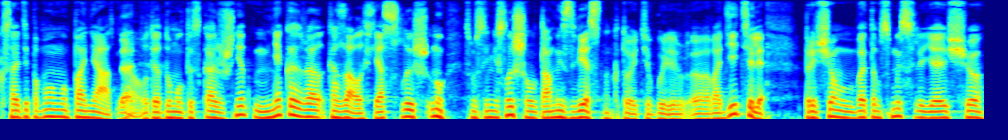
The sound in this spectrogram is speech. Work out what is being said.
Кстати, по-моему, понятно. Да? Вот я думал, ты скажешь нет. Мне каза- казалось, я слышал, ну, в смысле, не слышал, там известно, кто эти были э, водители. Причем в этом смысле я еще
